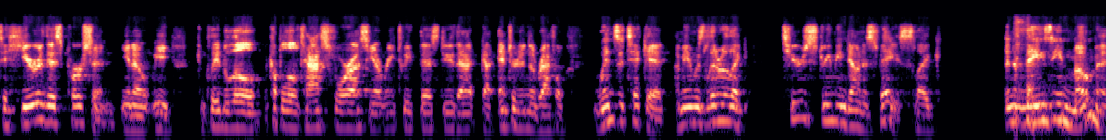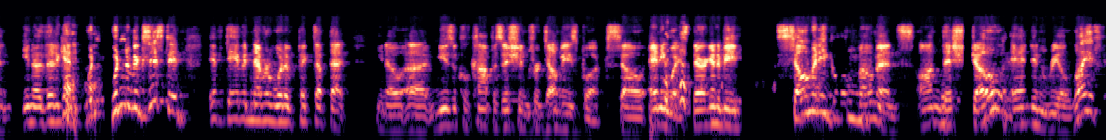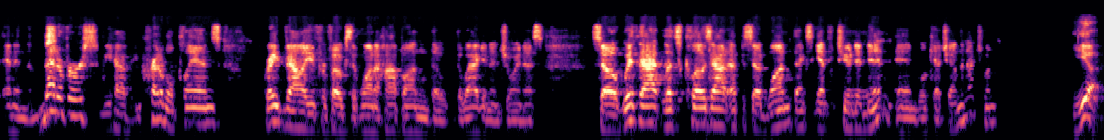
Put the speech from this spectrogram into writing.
To hear this person, you know, we completed a little, a couple little tasks for us, you know, retweet this, do that, got entered into the raffle, wins a ticket. I mean, it was literally like tears streaming down his face. Like an amazing moment, you know, that again wouldn't, wouldn't have existed if David never would have picked up that, you know, uh, musical composition for dummies book. So, anyways, there are going to be so many golden moments on this show and in real life and in the metaverse. We have incredible plans, great value for folks that want to hop on the, the wagon and join us. So, with that, let's close out episode one. Thanks again for tuning in, and we'll catch you on the next one. Yeah.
